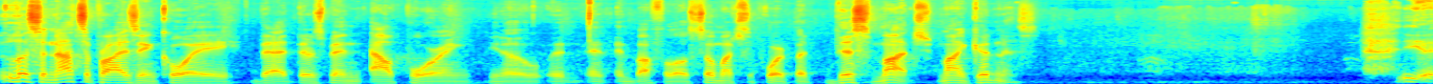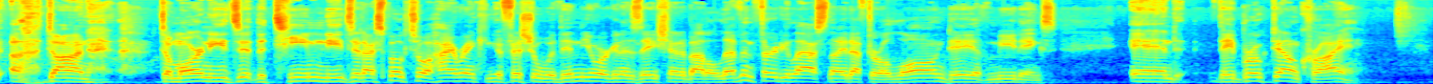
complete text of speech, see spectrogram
Listen, not surprising, Coy, that there's been outpouring, you know, in, in, Buffalo, so much support, but this much, my goodness. Uh, Don, Damar needs it. The team needs it. I spoke to a high-ranking official within the organization at about 11:30 last night after a long day of meetings, and they broke down crying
